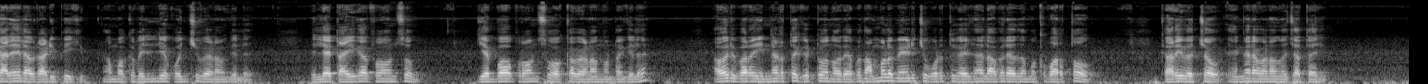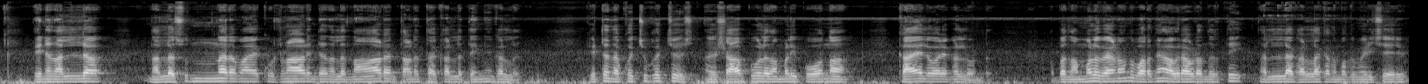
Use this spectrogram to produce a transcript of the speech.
കരയിൽ അവർ അടുപ്പിക്കും. നമുക്ക് വലിയ കൊഞ്ച് വേണമെങ്കിൽ വലിയ ടൈഗർ പ്രോൺസും ജെബോ പ്രോൺസും ഒക്കെ വേണമെന്നുണ്ടെങ്കിൽ അവർ പറയും ഇന്നടത്ത് കിട്ടുമെന്ന് പറയും. അപ്പോൾ നമ്മൾ മേടിച്ച് കൊടുത്തു കഴിഞ്ഞാൽ അവരത് നമുക്ക് വറുത്തോ കറി വെച്ചോ എങ്ങനെ വേണമെന്ന് വെച്ചാൽ തരും. പിന്നെ നല്ല നല്ല സുന്ദരമായ കുട്ടനാടിന്റെ നല്ല നാടൻ തണുത്ത കള്ള് തെങ്ങ് കള്ള്. കിട്ടുന്ന കൊച്ചു കൊച്ചു ഷാപ്പുകൾ നമ്മളീ പോകുന്ന കായലോരങ്ങളിലുണ്ട്. അപ്പോൾ നമ്മൾ വേണമെന്ന് പറഞ്ഞാൽ അവരവിടെ നിർത്തി നല്ല കള്ളൊക്കെ നമുക്ക് മേടിച്ച് തരും.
